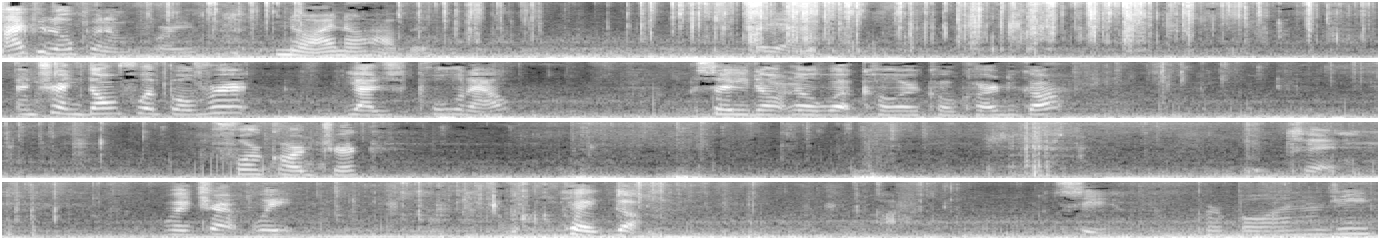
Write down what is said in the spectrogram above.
I could open them for you. No, I know how to. Oh yeah. And Trent, don't flip over it. Yeah, just pull it out. So you don't know what color code card you got. Four card trick. Okay. Wait, Trent, wait. Okay, go. Let's see. Purple energy.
